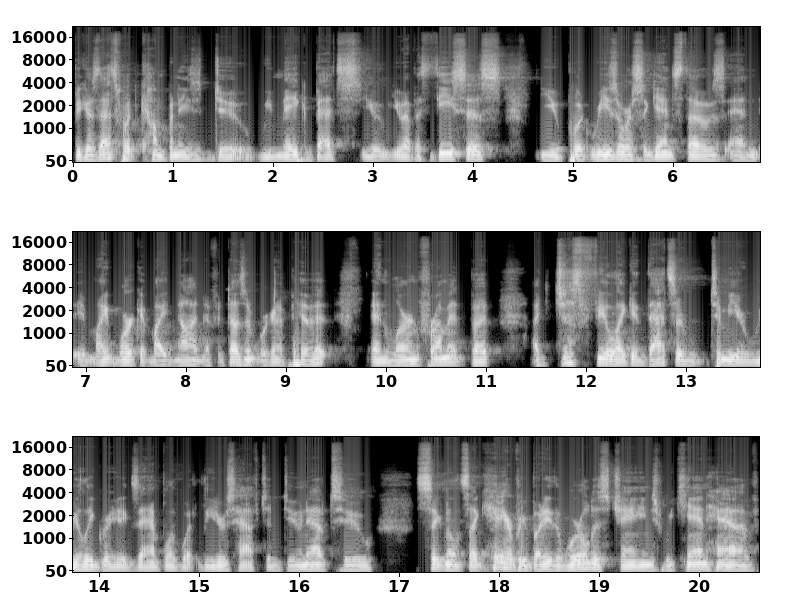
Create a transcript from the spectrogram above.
because that's what companies do. We make bets. You you have a thesis, you put resource against those, and it might work, it might not. And if it doesn't, we're going to pivot and learn from it. But I just feel like it, that's a to me a really great example of what leaders have to do now to signal. It's like, hey, everybody, the world has changed. We can't have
